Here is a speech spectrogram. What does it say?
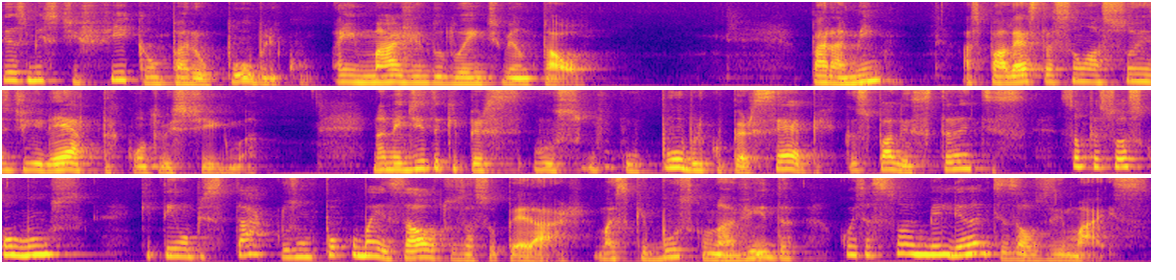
desmistificam para o público a imagem do doente mental. Para mim, as palestras são ações diretas contra o estigma. Na medida que o público percebe que os palestrantes são pessoas comuns, que têm obstáculos um pouco mais altos a superar, mas que buscam na vida coisas semelhantes aos demais.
